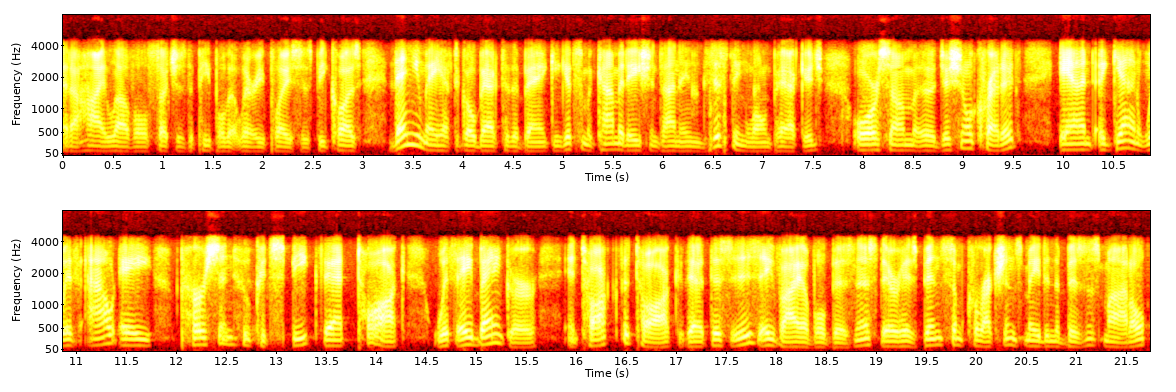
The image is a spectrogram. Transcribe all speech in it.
at a high level, such as the people that Larry places, because then you may have to go back to the bank and get some accommodations on an existing loan package or some additional credit. And again, without a person who could speak that talk with a banker, and talk the talk that this is a viable business. There has been some corrections made in the business model.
